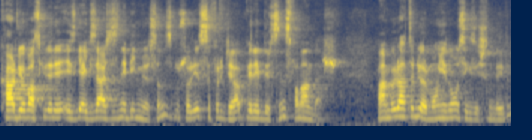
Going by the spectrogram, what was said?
Kardiyovasküler ezgi egzersizi ne bilmiyorsanız bu soruya sıfır cevap verebilirsiniz falan der. Ben böyle hatırlıyorum 17-18 yaşındaydım.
